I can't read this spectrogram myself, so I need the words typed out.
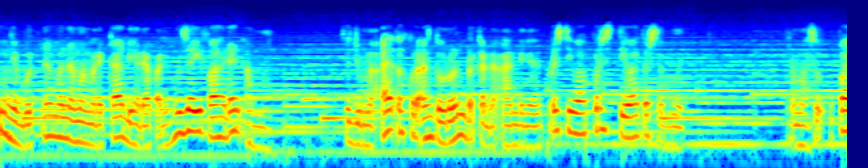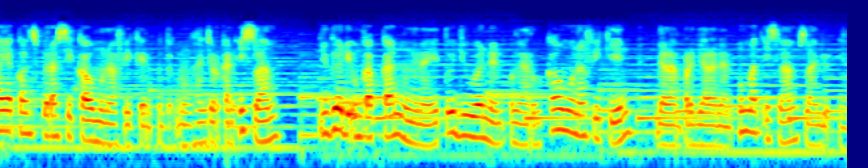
menyebut nama-nama mereka di hadapan Huzaifah dan Ammar. Sejumlah ayat Al-Quran turun berkenaan dengan peristiwa-peristiwa tersebut. Termasuk upaya konspirasi kaum munafikin untuk menghancurkan Islam, juga diungkapkan mengenai tujuan dan pengaruh kaum munafikin dalam perjalanan umat Islam selanjutnya,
